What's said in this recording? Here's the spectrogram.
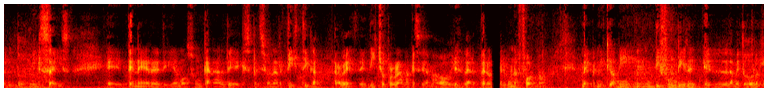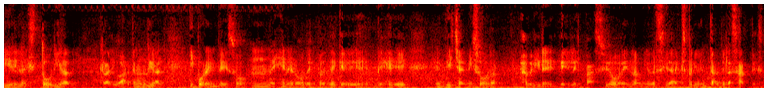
el 2006, eh, tener, eh, diríamos, un canal de expresión artística a través de dicho programa que se llamaba Oires Ver, pero de alguna forma me permitió a mí mm, difundir la metodología y la historia del radioarte mundial y por ende eso mm, me generó, después de que dejé en dicha emisora, abrir el espacio en la Universidad Experimental de las Artes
